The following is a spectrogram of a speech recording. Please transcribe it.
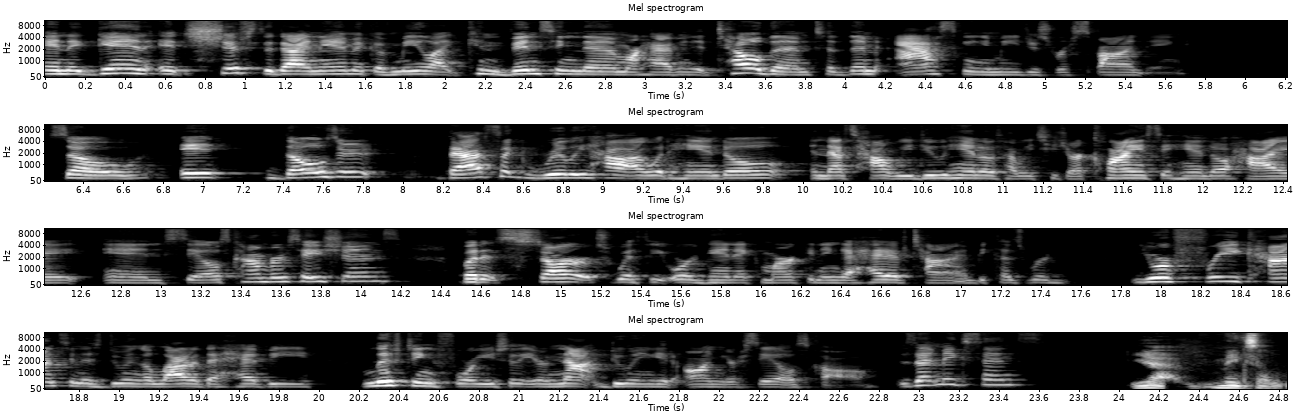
And again, it shifts the dynamic of me like convincing them or having to tell them to them asking me just responding. So it those are that's like really how I would handle, and that's how we do handle, that's how we teach our clients to handle high end sales conversations. But it starts with the organic marketing ahead of time because we're your free content is doing a lot of the heavy lifting for you so that you're not doing it on your sales call. Does that make sense? Yeah, makes a,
